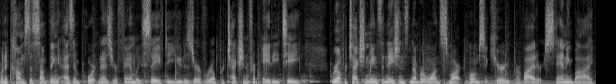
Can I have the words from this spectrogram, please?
When it comes to something as important as your family's safety, you deserve real protection from ADT. Real protection means the nation's number one smart home security provider standing by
